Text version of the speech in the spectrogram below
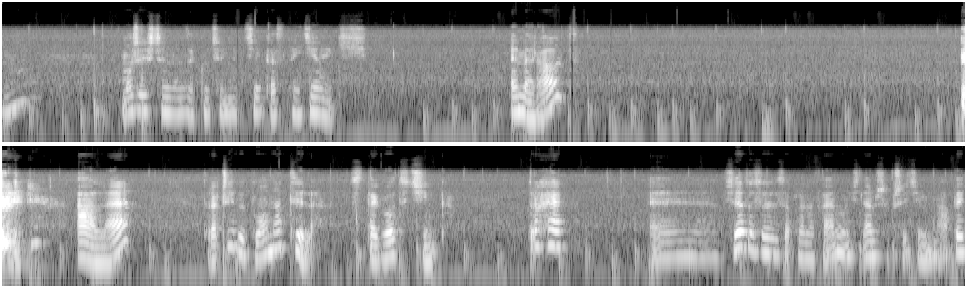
No. Może jeszcze na zakończenie odcinka znajdziemy jakiś emerald? Ale to raczej by było na tyle z tego odcinka. Trochę e, źle to sobie zaplanowałem, myślałem, że przejdziemy mapy,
